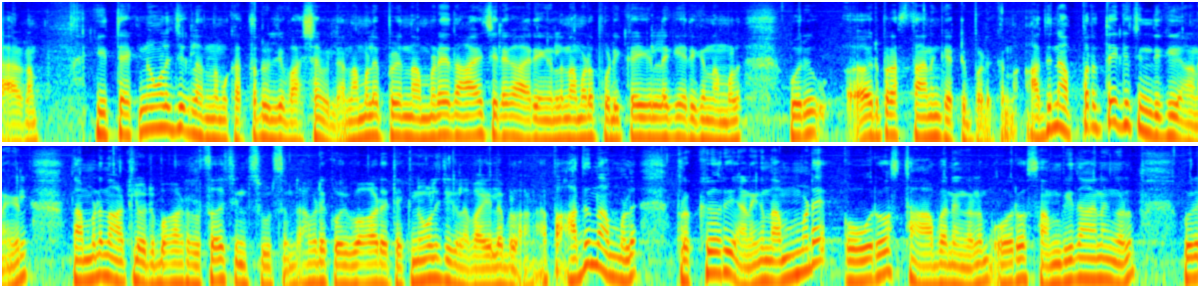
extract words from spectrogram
കാരണം ഈ ടെക്നോളജികളൊന്നും നമുക്ക് അത്ര വലിയ വശമില്ല. നമ്മളെപ്പോഴും നമ്മുടേതായ ചില കാര്യങ്ങൾ നമ്മുടെ പൊടിക്കൈകളിലേക്ക് ആയിരിക്കും നമ്മൾ ഒരു ഒരു പ്രസ്ഥാനം കെട്ടിപ്പടുക്കുന്നത്. അതിനപ്പുറത്തേക്ക് ചിന്തിക്കുകയാണെങ്കിൽ നമ്മുടെ നാട്ടിൽ ഒരുപാട് റിസർച്ച് ഇൻസ്റ്റിറ്റ്യൂട്ട്സ് ഉണ്ട്. അവിടെയൊക്കെ ഒരുപാട് ടെക്നോളജികൾ അവൈലബിൾ ആണ്. അപ്പോൾ അത് നമ്മൾ പ്രൊക്യൂർ ചെയ്യുകയാണെങ്കിൽ നമ്മുടെ ഓരോ സ്ഥാപനങ്ങളും ഓരോ സംവിധാനങ്ങളും ഒരു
